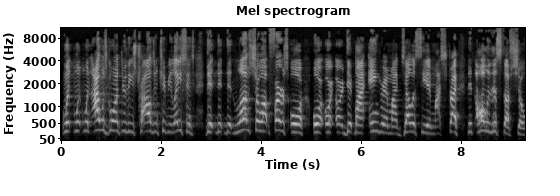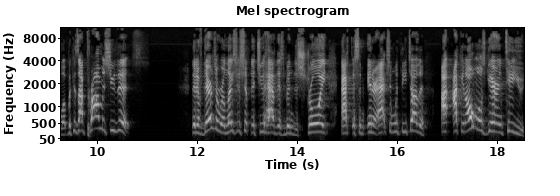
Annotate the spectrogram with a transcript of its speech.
When, when, when I was going through these trials and tribulations, did, did, did love show up first, or, or, or, or did my anger and my jealousy and my strife, did all of this stuff show up? Because I promise you this that if there's a relationship that you have that's been destroyed after some interaction with each other, I, I can almost guarantee you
